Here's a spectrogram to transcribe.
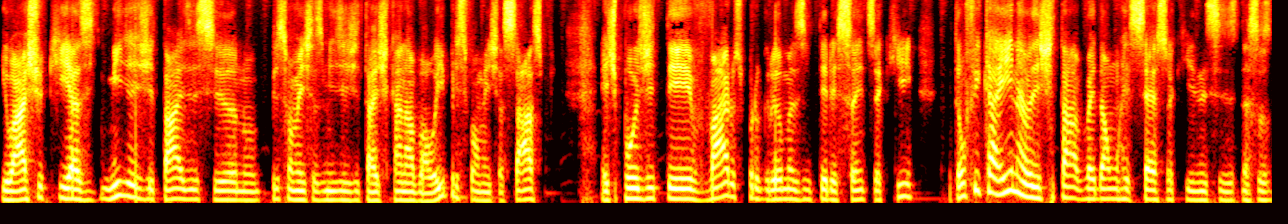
Eu acho que as mídias digitais esse ano, principalmente as mídias digitais de carnaval e principalmente a SASP, a gente pôde ter vários programas interessantes aqui. Então fica aí, né? A gente tá, vai dar um recesso aqui nesses, nessas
